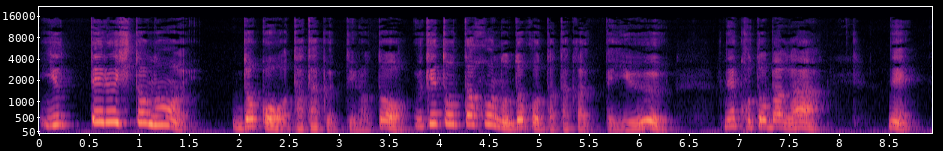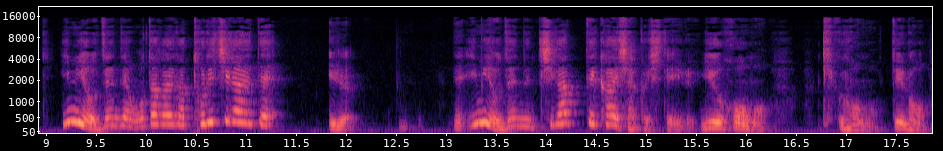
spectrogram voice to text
言ってる人のどこを叩くっていうのと、受け取った方のどこを叩くっていう、ね、言葉が、ね、意味を全然お互いが取り違えている。ね、意味を全然違って解釈している。言う方も、聞く方もっていうのを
